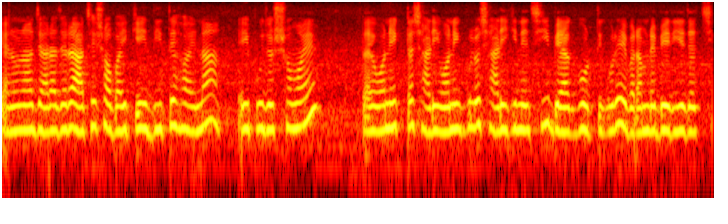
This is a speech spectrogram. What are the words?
কেননা যারা যারা আছে সবাইকেই দিতে হয় না এই পুজোর সময়। তাই অনেকটা শাড়ি, অনেকগুলো শাড়ি কিনেছি, ব্যাগ ভর্তি করে। এবার আমরা বেরিয়ে যাচ্ছি।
